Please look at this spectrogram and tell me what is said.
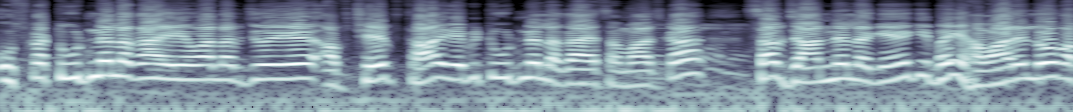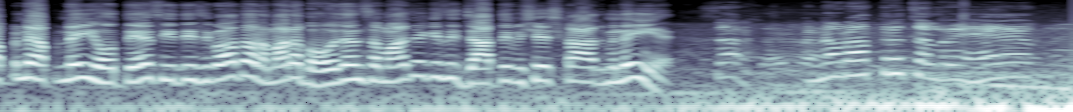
उसका टूटने लगा है ये वाला, जो ये अवक्षेप था, ये भी टूटने लगा है समाज का। सब जानने लगे हैं कि भाई हमारे लोग अपने अपने ही होते हैं सीधी सी बात, और हमारा बहुजन समाज है, किसी जाति विशेष का आदमी नहीं है। सर नवरात्र चल रहे हैं।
